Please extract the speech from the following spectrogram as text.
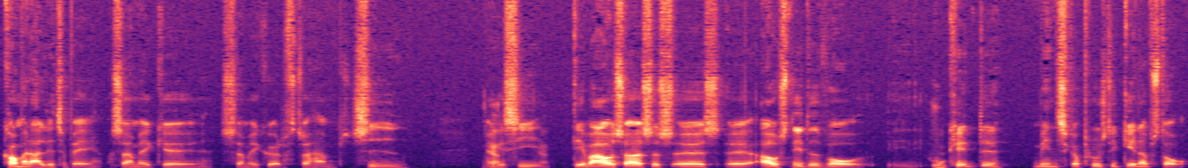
kom han aldrig tilbage. Og så har man ikke, uh, så har man ikke hørt fra ham siden. Man Ja, kan sige, ja. det var jo så også uh, afsnittet, hvor ukendte mennesker pludselig genopstår.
